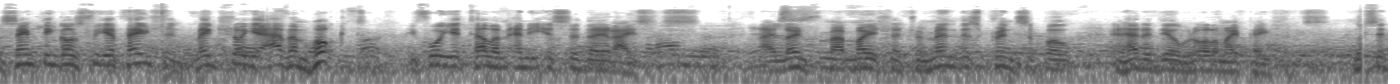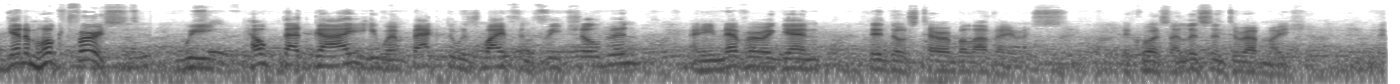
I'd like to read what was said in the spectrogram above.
The same thing goes for your patient. Make sure you have him hooked before you tell him any mussar. I learned from our Moshe a tremendous principle and how to deal with all of my patients. He said, get him hooked first. We helped that guy. He went back to his wife and three children, and he never again did those terrible Averas because I listened to Rav Moshe, the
